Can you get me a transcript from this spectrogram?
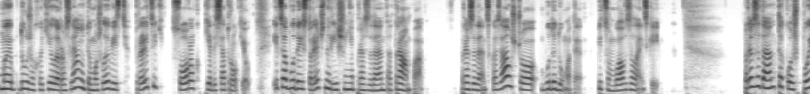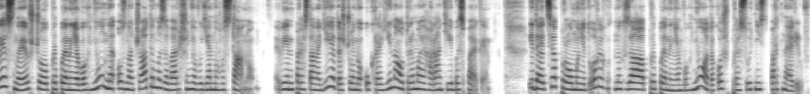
Ми б дуже хотіли розглянути можливість 30, 40, 50 років, і це буде історичне рішення президента Трампа. Президент сказав, що буде думати, підсумував Зеленський. Президент також пояснив, що припинення вогню не означатиме завершення воєнного стану. Він перестане діяти, щойно Україна отримає гарантії безпеки. Йдеться про моніторинг за припиненням вогню, а також присутність партнерів.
